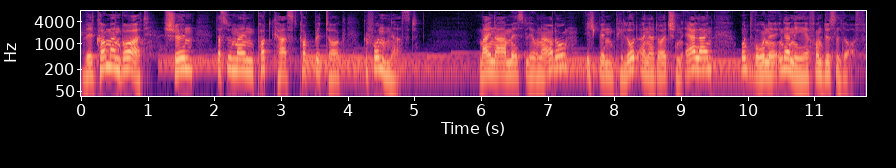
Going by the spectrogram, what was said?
Willkommen an Bord. Schön, dass du meinen Podcast Cockpit Talk gefunden hast. Mein Name ist Leonardo, ich bin Pilot einer deutschen Airline und wohne in der Nähe von Düsseldorf.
